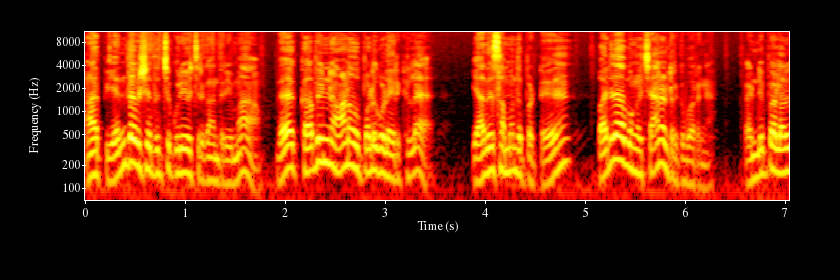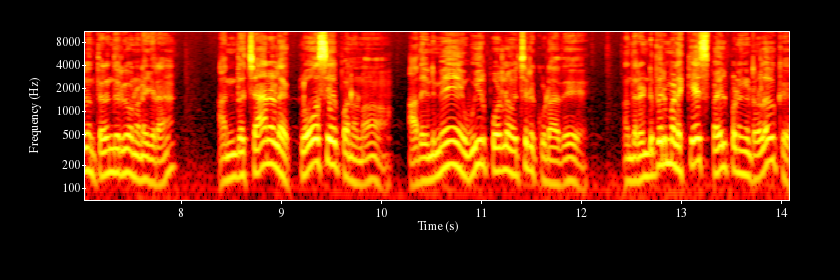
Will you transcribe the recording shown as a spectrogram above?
ஆனால் இப்போ எந்த விஷயத்தை வச்சு குறி வச்சிருக்கான் தெரியுமா? இந்த கவின் ஆணவ படுகொலை இருக்குல்ல அது சம்மந்தப்பட்டு பரிதாபங்கள் சேனல் இருக்கு பாருங்க. கண்டிப்பாக எல்லாருக்கும் தெரிஞ்சிருக்கும்னு நினைக்கிறேன். அந்த சேனலை க்ளோஸே பண்ணணும். அதை இனிமே உயிர் போடலாம் வச்சிடக்கூடாது. அந்த ரெண்டு பேர் மேலே கேஸ் ஃபைல் பண்ணுங்கிற அளவுக்கு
